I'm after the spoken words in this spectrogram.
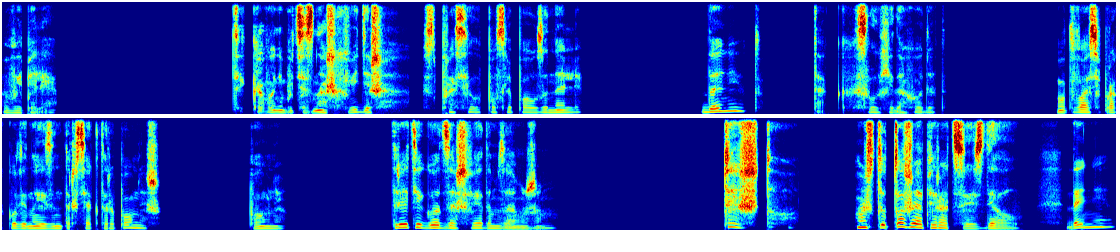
Выпили. «Ты кого-нибудь из наших видишь?» — спросила после паузы Нелли. «Да нет, так слухи доходят. Вот Васю Прокудина из интерсектора помнишь?» «Помню. Третий год за шведом замужем». «Ты что? Он что, тоже операцию сделал?» «Да нет.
